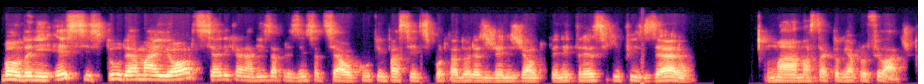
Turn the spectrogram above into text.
Bom, Dani, esse estudo é a maior série que analisa a presença de CA oculto em pacientes portadoras de genes de autopenetrância que fizeram uma mastectomia profilática.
